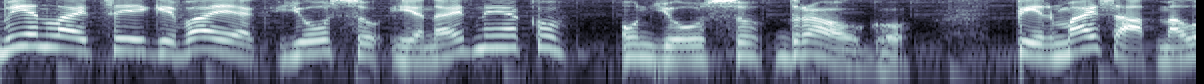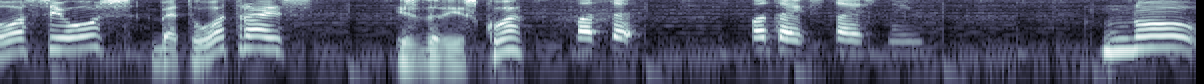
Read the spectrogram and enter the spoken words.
vienlaicīgi vajag jūsu ienaidnieku un jūsu draugu. Pirmais apmelos jūs, bet otrais izdarīs ko? Pate, pateiks taisnību. Nu,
